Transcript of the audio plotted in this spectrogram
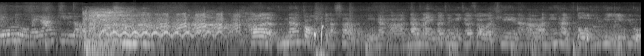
นิวหนูไม่น่ากินหรอก ก็แบบหน้ากล่องเป็นลักษณะแบบนี้นะคะ ด้านในก็จะมีเจ้าจระเข้นะคะ อันนี้หันตูดให้พี่อีฟอยู่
